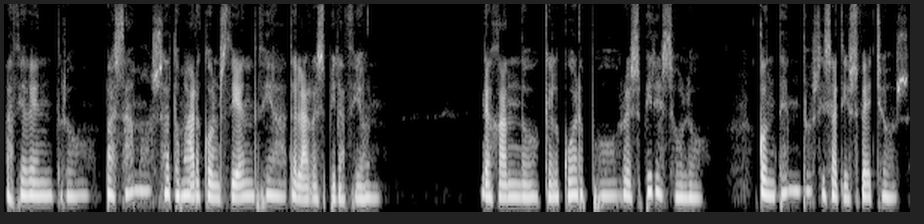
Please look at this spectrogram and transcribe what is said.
Hacia adentro pasamos a tomar conciencia de la respiración, dejando que el cuerpo respire solo, contentos y satisfechos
